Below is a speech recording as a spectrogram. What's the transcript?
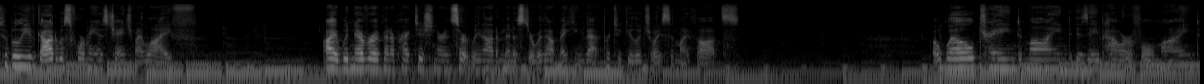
to believe God was for me, has changed my life. I would never have been a practitioner and certainly not a minister without making that particular choice in my thoughts. A well trained mind is a powerful mind.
